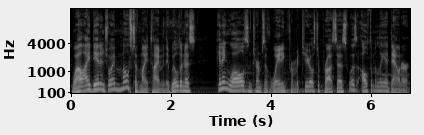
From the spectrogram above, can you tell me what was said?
While I did enjoy most of my time in the wilderness, hitting walls in terms of waiting for materials to process was ultimately a downer.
